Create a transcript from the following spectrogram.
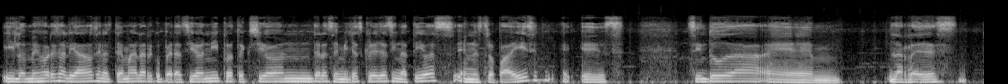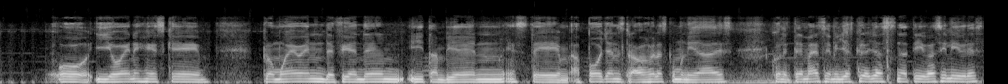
Y los mejores aliados en el tema de la recuperación y protección de las semillas criollas y nativas en nuestro país eh, es sin duda em, las redes y ONGs que promueven, defienden y también este, apoyan el trabajo de las comunidades con el tema de semillas criollas nativas y libres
